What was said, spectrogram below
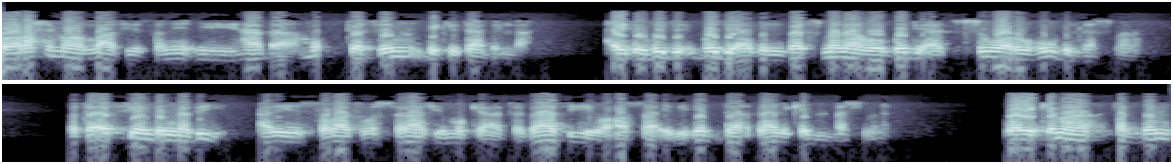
ورحمه الله في صنيعه هذا مؤتس بكتاب الله حيث بدأ بالبسملة وبدأت سوره بالبسملة. وتأسيا بالنبي عليه الصلاة والسلام في مكاتباته ورسائله يبدأ ذلك بالبسملة. وهي كما قدمت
